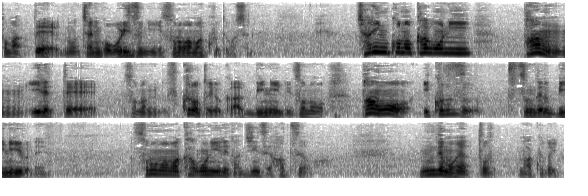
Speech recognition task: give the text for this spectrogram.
止まって、もうチャリンコ降りずにそのまま食うてましたね。チャリンコのカゴにパン入れてその袋というかビニールそのパンを1個ずつ包んでるビニールね。そのままカゴに入れた人生初やわ。んでもやっとマクド行っ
